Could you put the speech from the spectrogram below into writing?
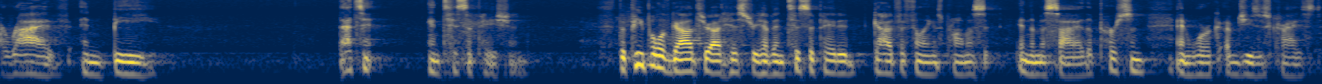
arrive and be. That's anticipation. The people of God throughout history have anticipated God fulfilling his promise in the Messiah, the person and work of Jesus Christ.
